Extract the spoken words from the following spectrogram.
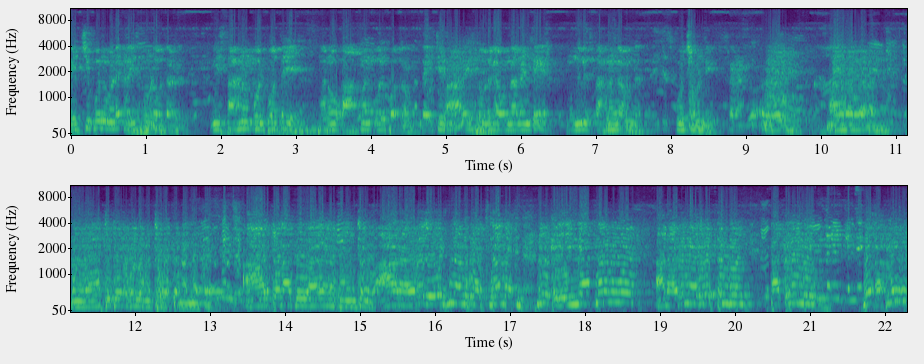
రెచ్చిపోయిన వాడే క్రైస్తవుడు అవుతాడు. మీ స్థానం కోల్పోతే మనం ఒక ఆత్మను కోల్పోతాం. దయచేసి క్రైస్తవులుగా ఉండాలంటే ముందు మీ స్థానంగా ఉండాలి. దయచేసి కూర్చోండి. వాస్తు చూడకుండా కూర్చోబెట్టాను అన్నట్టు ఆడితో నాకు వాళ్ళని కూర్చోను ఆడెవరో లేచి నన్ను కొడుతున్నాను నువ్వు ఏం చేస్తున్నారు నువ్వు? ఆడెవరు నెరవేర్తుంది పక్కనండి నువ్వు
